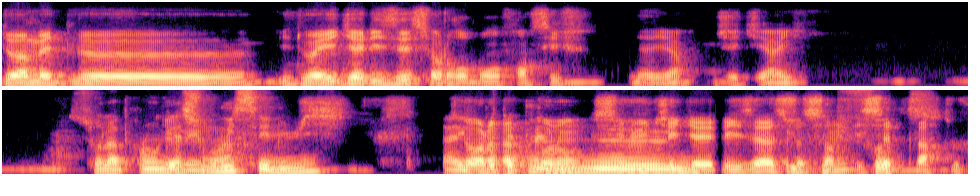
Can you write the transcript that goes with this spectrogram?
doit mettre le, il doit égaliser sur le rebond offensif. D'ailleurs, Jekiri. Sur la prolongation, oui, c'est lui. Sur la prolongation, c'est lui qui égalise à 77 partout.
